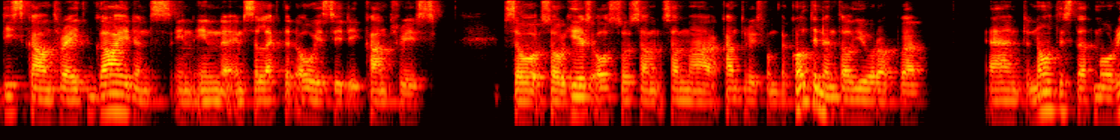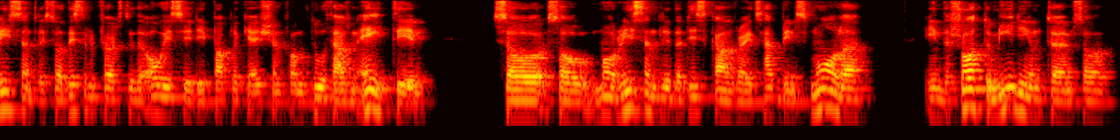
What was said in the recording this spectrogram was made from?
discount rate guidance in, in, in selected OECD countries. So, so here's also some, some uh, countries from the continental Europe. Uh, and notice that more recently, so this refers to the OECD publication from 2018. So, so more recently, the discount rates have been smaller in the short to medium term. So,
